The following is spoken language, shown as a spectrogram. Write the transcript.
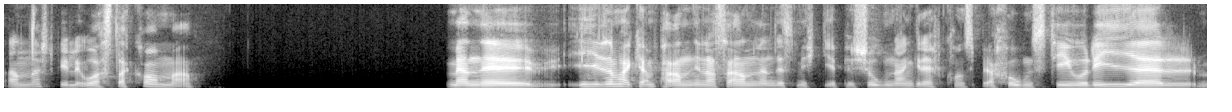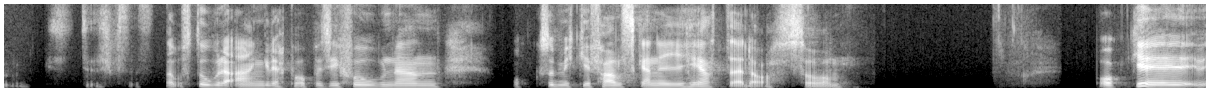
annars ville åstadkomma. Men eh, i de här kampanjerna så användes mycket personangrepp, konspirationsteorier, st stora angrepp på oppositionen, också mycket falska nyheter. Då, så. Och eh,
